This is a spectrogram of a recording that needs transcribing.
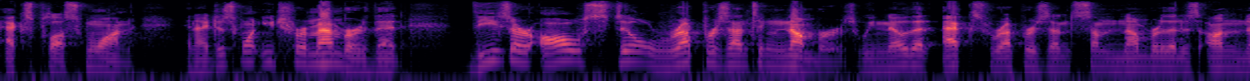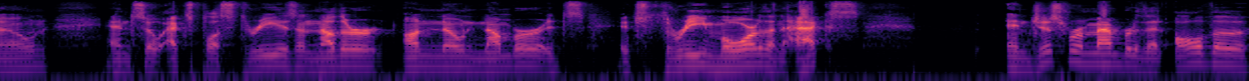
x plus 1. And I just want you to remember that these are all still representing numbers. We know that x represents some number that is unknown, and so x plus 3 is another unknown number. It's, it's 3 more than x. And just remember that all the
